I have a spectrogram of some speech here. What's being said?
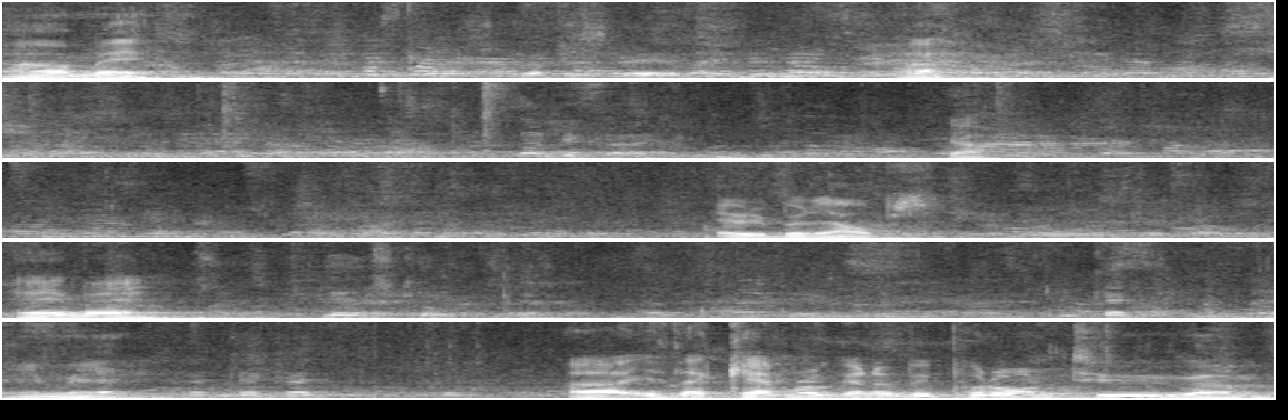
Amen. Huh? Yeah. Everybody helps. Amen. Amen. Uh, is that camera going to be put on to? Um...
